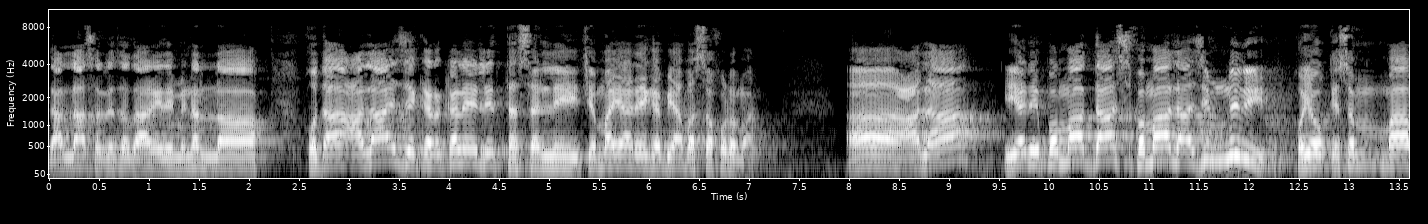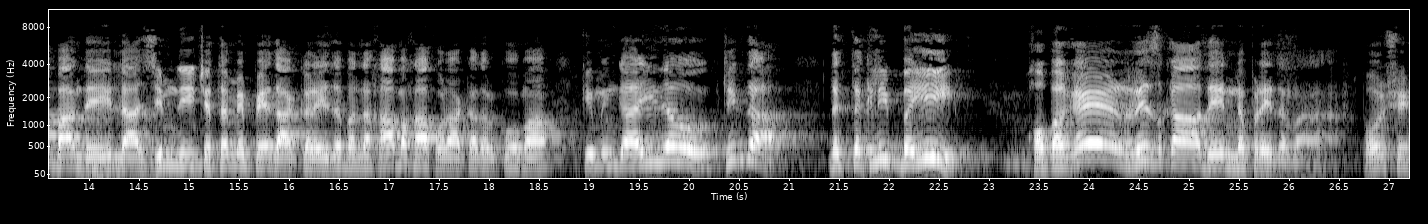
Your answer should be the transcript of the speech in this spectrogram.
دا الله سره رزق دا غیر من الله خدا علی ذکر کړي لتسلی چې ما یارېګه بیا بس خورم ا علی یعنی په ما داس په ما لازم نه دي خو یو قسم ما باندې لازم دي چې ته مې پیدا کړې زبر خامخا خوراک در کوما کې منګای دو ٹھیک ده لک تکلیف به ای خو بغیر رزق دې نه پرېدما پوه شئ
